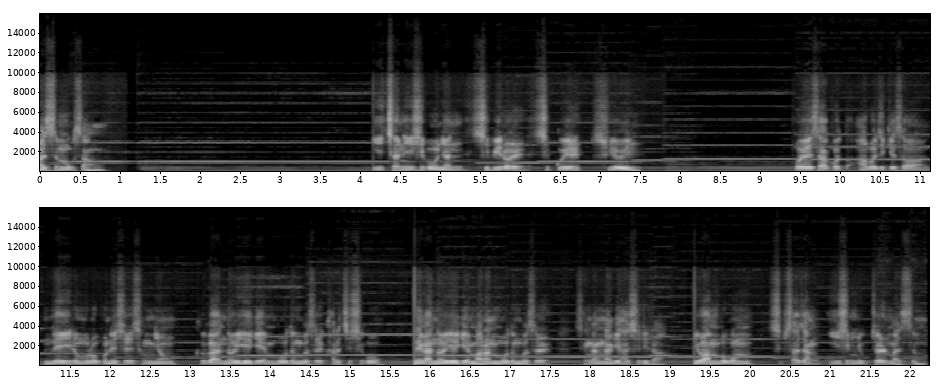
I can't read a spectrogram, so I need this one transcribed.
말씀 묵상. 2025년 11월 19일 수요일. 보혜사 곧 아버지께서 내 이름으로 보내실 성령 그가 너희에게 모든 것을 가르치시고 내가 너희에게 말한 모든 것을 생각나게 하시리라. 요한복음 14장 26절 말씀.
